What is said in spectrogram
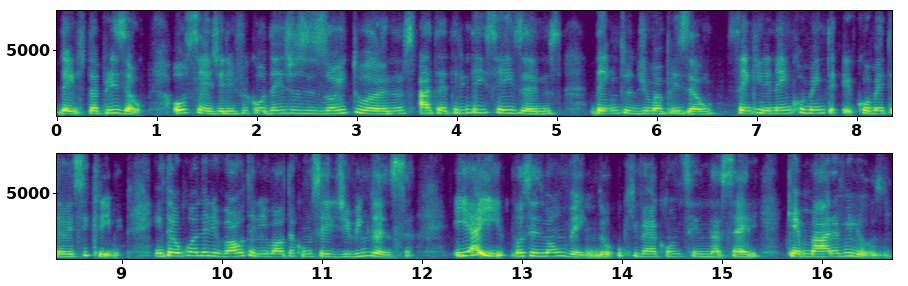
dentro da prisão. Ou seja, ele ficou desde os 18 anos até 36 anos dentro de uma prisão, sem que ele nem cometeu esse crime. Então, quando ele volta, ele volta com sede de vingança. E aí, vocês vão vendo o que vai acontecendo na série, que é maravilhoso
